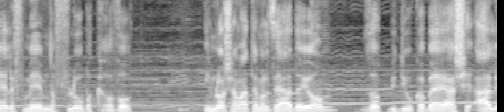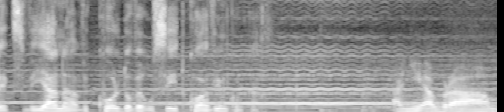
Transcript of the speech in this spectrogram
אלף מהם נפלו בקרבות. אם לא שמעתם על זה עד היום, זאת בדיוק הבעיה שאלכס ויאנה וכל דובר רוסית כואבים כל כך. אני אברהם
